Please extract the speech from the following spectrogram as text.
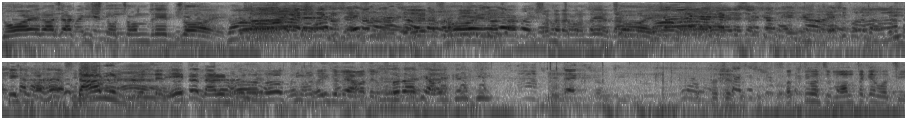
জয় রাজা কৃষ্ণচন্দ্রের জয়। জয় রাজা কৃষ্ণচন্দ্রের জয় এইটাই তো কথা দারুণ বললেন এটা দারুণ বললেন ঠিক হয়ে সত্যি বলছি মন থেকে বলছি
